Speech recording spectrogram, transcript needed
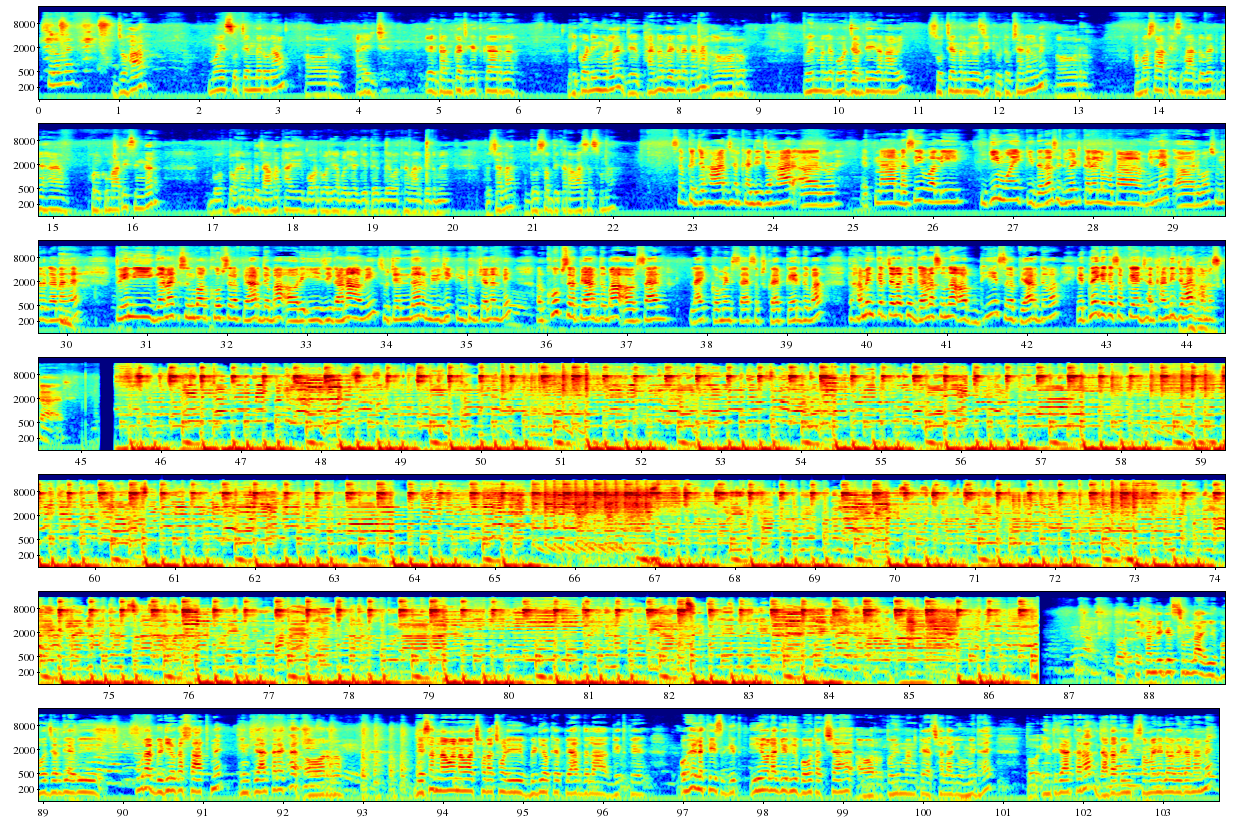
शुरू में? जोहार मैं सुचेंद्र उराव और आज एक डमकच गीत कर रिकॉर्डिंग होला जे फाइनल हो गया गाना और तो इन मतलब बहुत जल्दी गाना आई सुचेंद्र म्यूज़िक यूट्यूब चैनल में और हमारे साथ इस बार डुबेट में है फुल कुमारी सिंगर बहुत तोहरे मतलब जाना था ये बहुत बढ़िया बढ़िया गीत देवत है मार्केट में। तो चला दो शब्द दिकर आवाज़ से सुना। सबके जोहार झारखंडी जोहार और इतना नसीब वाली की मैं कि दादा से डुएट करे लो मौका मिले और बहुत सुंदर गाना है। तो इन ये गाना के सुनबा और खूब सारा प्यार देबा और ये जी गाना अभी सुचेंदर म्यूज़िक यूट्यूब चैनल में और खूब सारा प्यार देबा और share like comment share subscribe कर देबा। तो हम इनकर चला फिर गाना सुना और ढेर सारा प्यार देबा। इतना ही कहकर सबके झारखंडी जवाहर। नमस्कार। एखन जे गीत सुनला ये बहुत जल्दी अभी पूरा वीडियो का साथ में इंतज़ार करे और जैसा नवा नवा छोड़ा छोड़ी वीडियो के प्यार दिला गीत के, वही लकी इस गीत, ये वाला गीत भी बहुत अच्छा है और तोहिन मन के अच्छा लगे उम्मीद है। तो इंतज़ार करा, ज़्यादा दिन समय नहीं लो अभी गाना में।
